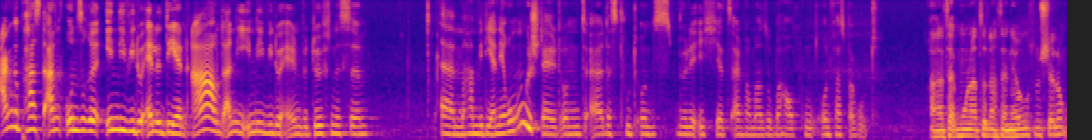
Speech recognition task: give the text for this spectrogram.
angepasst an unsere individuelle DNA und an die individuellen Bedürfnisse ähm, haben wir die Ernährung umgestellt und äh, das tut uns, würde ich jetzt einfach mal so behaupten, unfassbar gut. Anderthalb Monate nach der Ernährungsumstellung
